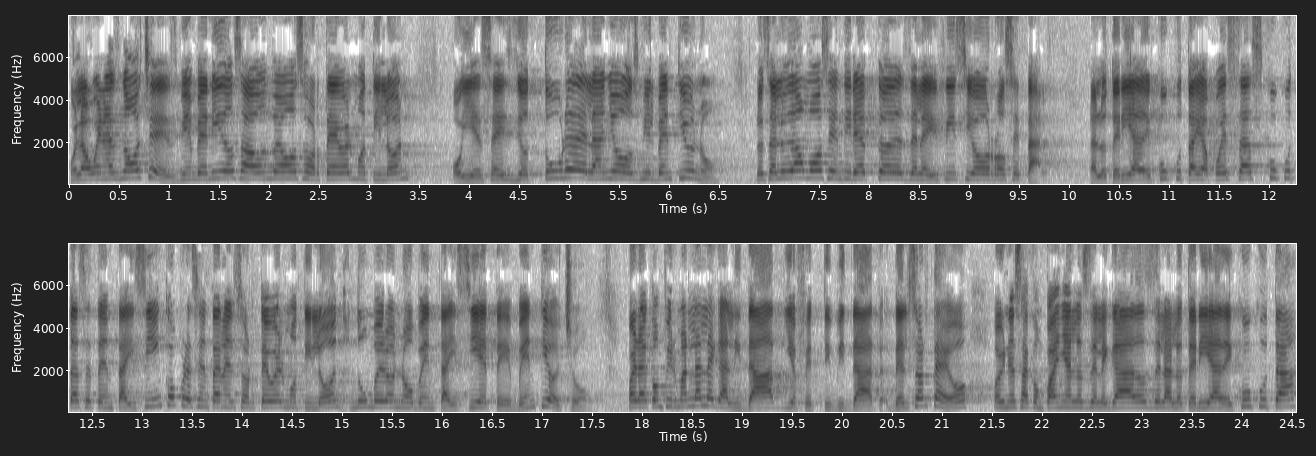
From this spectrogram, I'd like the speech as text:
Hola, buenas noches. Bienvenidos a un nuevo sorteo El Motilón. Hoy es 6 de octubre del año 2021. Los saludamos en directo desde el edificio Rosetal. La Lotería de Cúcuta y Apuestas Cúcuta 75 presentan el sorteo El Motilón número 9728. Para confirmar la legalidad y efectividad del sorteo, hoy nos acompañan los delegados de la Lotería de Cúcuta,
